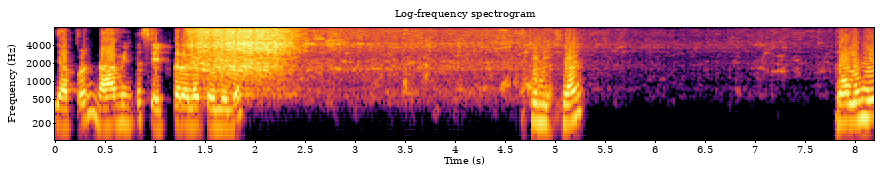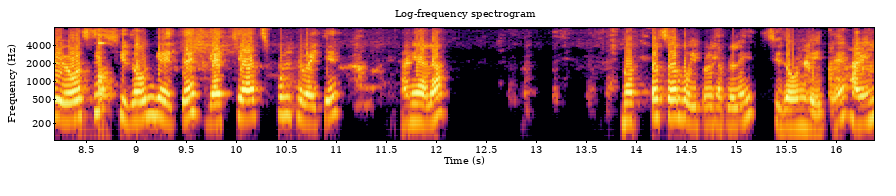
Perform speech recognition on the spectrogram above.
जे आपण दहा मिनिटं सेट करायला ठेवलेलं. हे मिश्रण. घालून हे व्यवस्थित शिजवून घ्यायचंय. गॅसची आज फुल ठेवायचे आणि याला घट्टसर होईपर्यंत आपल्याला हे शिजवून घ्यायचंय. आणि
